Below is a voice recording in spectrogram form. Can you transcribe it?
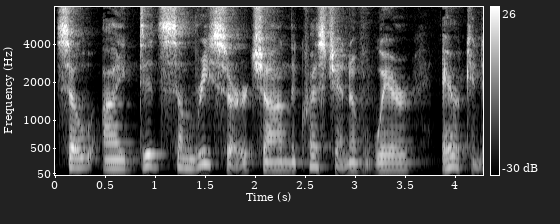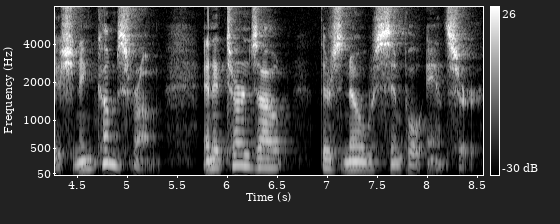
So I did some research on the question of where air conditioning comes from, and it turns out there's no simple answer.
